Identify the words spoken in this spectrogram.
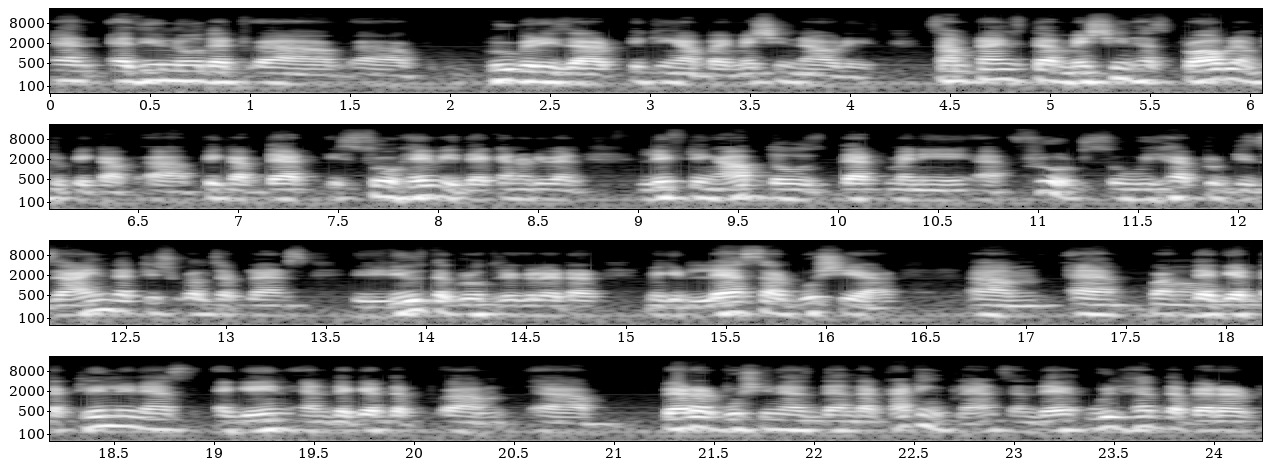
And as you know that uh, uh, blueberries are picking up by machine nowadays. Sometimes the machine has problem to pick up uh, pick up that is so heavy they cannot even lifting up those that many uh, fruits. So we have to design the tissue culture plants, reduce the growth regulator, make it less or bushier, um, uh, but they get the cleanliness again and they get the um, uh, better bushiness than the cutting plants and they will have the better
